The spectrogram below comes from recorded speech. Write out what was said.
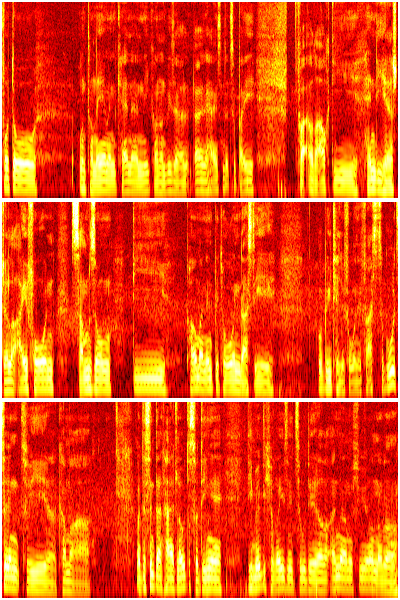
Fotounternehmen kennen, Nikon und wie sie alle heißen dazu bei. Oder auch die Handyhersteller, iPhone, Samsung, die permanent betonen, dass die Mobiltelefone fast so gut sind wie Kamera. Und das sind dann halt lauter so Dinge, die möglicherweise zu der Annahme führen oder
